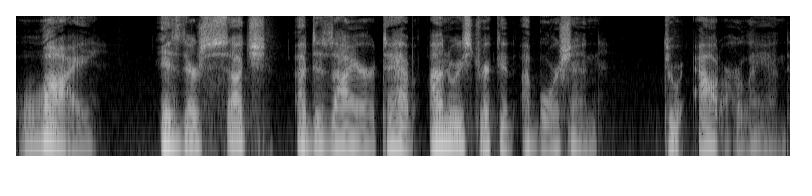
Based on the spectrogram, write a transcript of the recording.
Why is there such a desire to have unrestricted abortion throughout our land?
